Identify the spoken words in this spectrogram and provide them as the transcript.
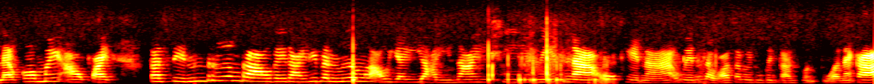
แล้วก็ไม่เอาไปตัดสินเรื่องราวใด ๆ ที่เป็นเรื่องราวใหญ่ ๆ ในชีวิตนะ โอเคนะ เว้นแต่ว่าจะไปดูเป็นการส่วนตัวนะคะ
